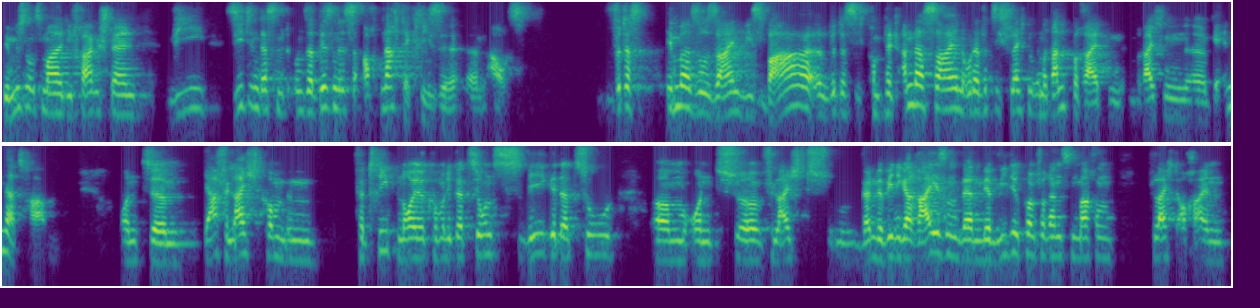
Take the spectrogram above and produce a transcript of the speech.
wir müssen uns mal die Frage stellen, wie sieht denn das mit unser Business auch nach der Krise äh, aus? wird das immer so sein, wie es war? Wird das komplett anders sein oder wird sich vielleicht nur in Randbereichen Bereichen, äh, geändert haben? Und ähm, ja, vielleicht kommen im Vertrieb neue Kommunikationswege dazu ähm, und äh, vielleicht werden wir weniger reisen, werden wir Videokonferenzen machen, vielleicht auch ein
